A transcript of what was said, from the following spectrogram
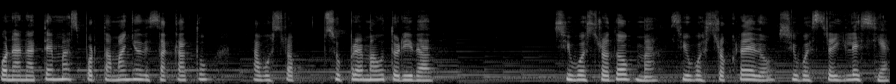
con anatemas por tamaño desacato a vuestra suprema autoridad. Si vuestro dogma, si vuestro credo, si vuestra iglesia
